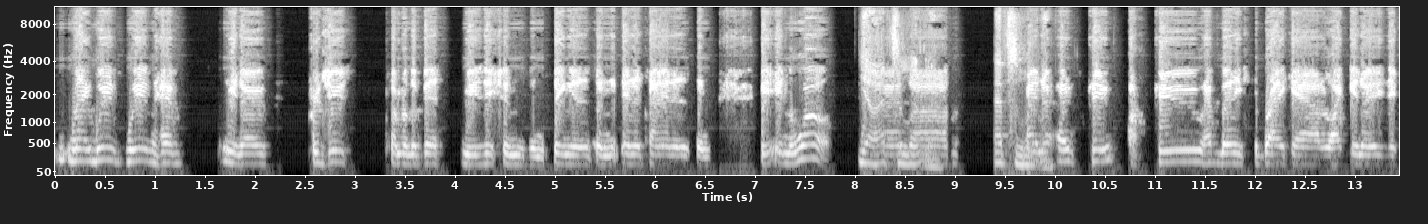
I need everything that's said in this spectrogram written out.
we we have you know produced some of the best musicians and singers and entertainers and in the world. yeah, absolutely, And, um, absolutely. and a few, a few have managed to break out, like you know, the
